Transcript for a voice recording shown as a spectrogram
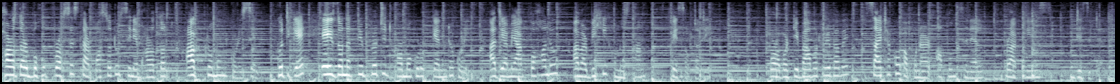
ভাৰতৰ বহু প্ৰচেষ্টাৰ পাছতো চীনে ভাৰতত আক্ৰমণ কৰিছিল। গতিকে এইজনে তিব্ৰতী ধৰ্মগুৰুক কেন্দ্ৰ কৰি আজি আমি আগবঢ়ালোঁ আমাৰ বিশেষ অনুষ্ঠান ফেচ দ্য ডে পৰৱৰ্তী বা বাতৰিৰ বাবে চাই থাকক আপোনাৰ আপোন চেনেল প্ৰাগ নিউজ ডিজিটেল।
